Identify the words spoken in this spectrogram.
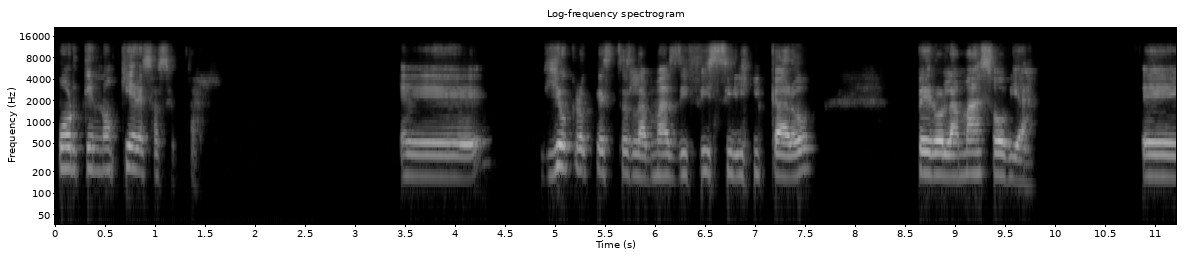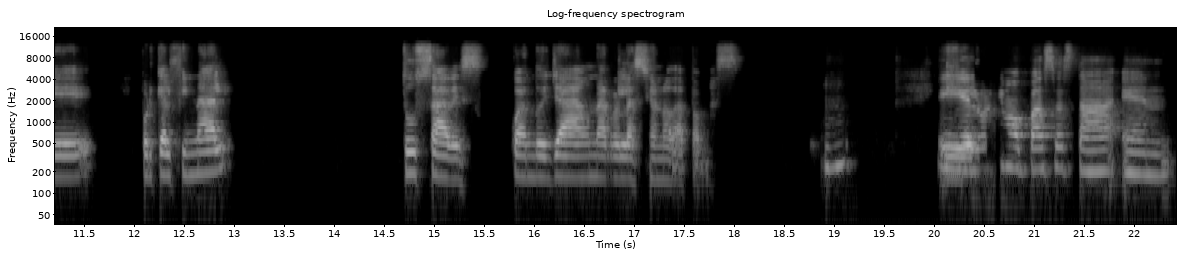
porque no quieres aceptar. Eh, yo creo que esta es la más difícil, Caro, pero la más obvia. Eh, porque al final tú sabes cuando ya una relación no da para más. Y, el último paso está en,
